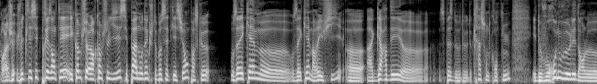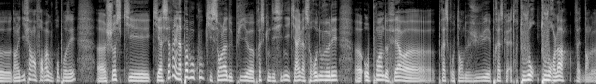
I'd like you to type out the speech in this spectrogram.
voilà, je, je vais te laisser te présenter. Et comme je, alors comme je te le disais, c'est pas anodin que je te pose cette question parce que vous avez quand même, euh, vous avez quand même réussi euh, à garder euh, une espèce de, de, de création de contenu et de vous renouveler dans le dans les différents formats que vous proposez. Euh, chose qui est qui est assez rare. Il n'y en a pas beaucoup qui sont là depuis euh, presque une décennie et qui arrivent à se renouveler euh, au point de faire euh, presque autant de vues et presque être toujours toujours là en fait dans le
